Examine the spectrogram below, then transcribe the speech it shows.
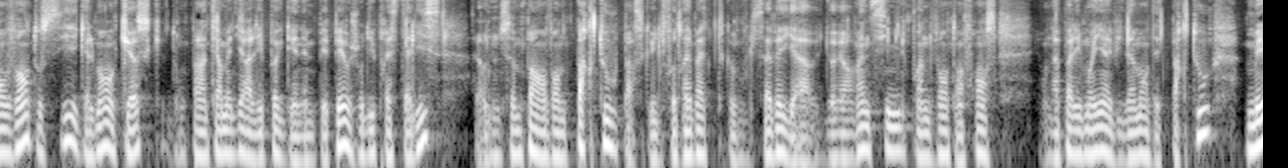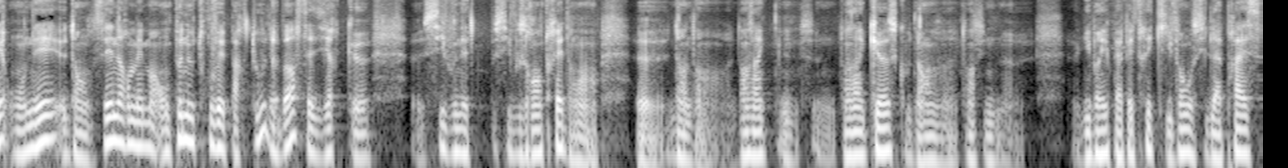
en vente aussi également en kiosque, donc par l'intermédiaire à l'époque des NMPP, aujourd'hui Prestalis. Alors nous ne sommes pas en vente partout parce qu'il faudrait mettre, comme vous le savez, il y a, il doit y avoir 26 000 points de vente en France. On n'a pas les moyens évidemment d'être partout, mais on est dans énormément. On peut nous trouver partout d'abord, c'est-à-dire que euh, si vous n'êtes, si vous rentrez dans, euh, dans, dans, dans un dans un kiosque ou dans dans une librairie papeterie qui vend aussi de la presse,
